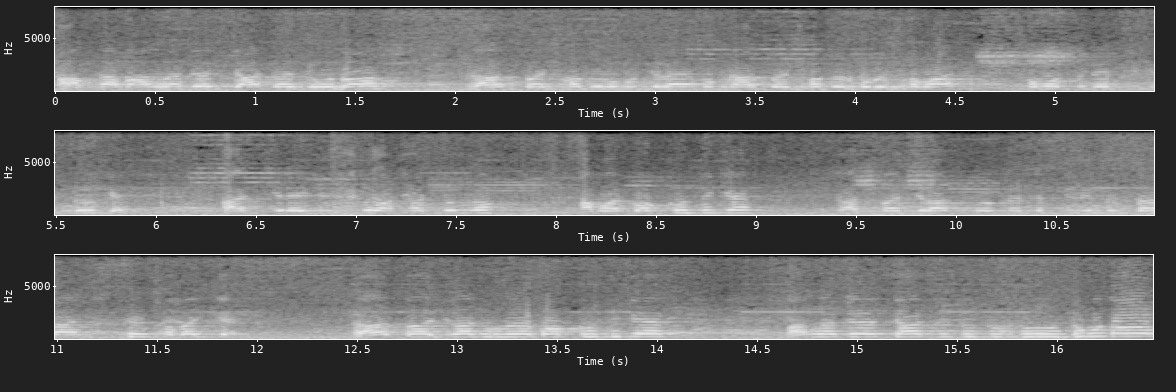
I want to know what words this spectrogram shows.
আমরা বাংলাদেশ জাতীয় যুবদল রাজবাড়ি সদর উপজেলা এবং রাজবাড়ি সদর পৌরসভার সমস্ত নেতৃবৃন্দকে আজকের এই বিক্ষোভ আসার জন্য আমার পক্ষ থেকে রাজবাড়ি জেলা যুবদলের নেতৃবৃন্দ দ্বারা সবাইকে। রাজবাড়ি জেলা যুবদলের পক্ষ থেকে বাংলাদেশ জাতীয় যুব- যুব- যুবদল,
